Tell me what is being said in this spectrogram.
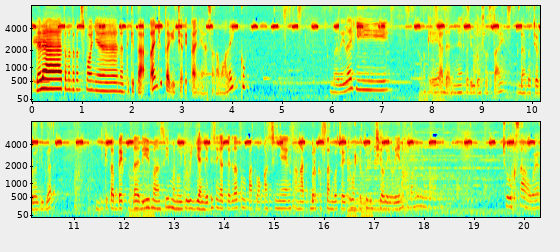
Dadah teman-teman semuanya. Nanti kita lanjut lagi ceritanya. Assalamualaikum. Kembali lagi. Oke, adanya tadi udah selesai. Udah baca doa juga. Jadi kita back tadi masih menuju ujian. Jadi singkat cerita tempat lokasinya yang sangat berkesan buat saya itu waktu itu di Cililin. Curug Sawer.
